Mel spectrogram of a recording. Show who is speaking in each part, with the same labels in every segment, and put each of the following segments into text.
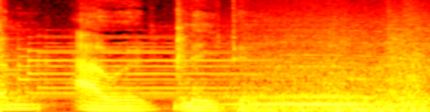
Speaker 1: One hour later.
